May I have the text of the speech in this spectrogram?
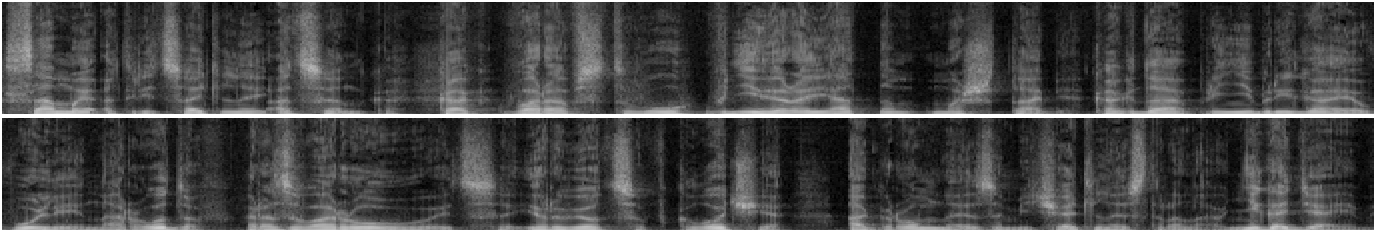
самая отрицательная оценка, как воровству в невероятном масштабе, когда, пренебрегая волей народов, разворовывается и рвется в клочья огромная замечательная страна, негодяями.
